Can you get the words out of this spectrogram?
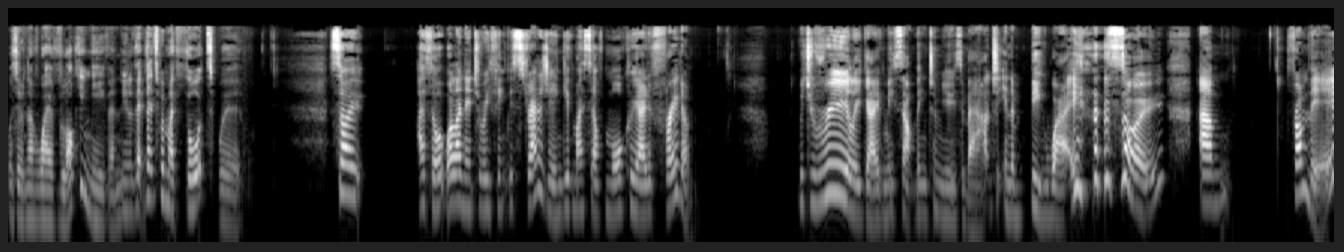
was there another way of vlogging even? You know that, that's where my thoughts were. So i thought well i need to rethink this strategy and give myself more creative freedom which really gave me something to muse about in a big way. So um, from there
